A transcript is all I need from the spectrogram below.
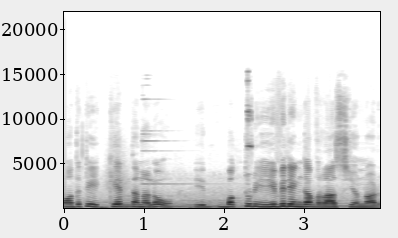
మొదటి కీర్తనలో భక్తుడు ఈ విధంగా వ్రాసి ఉన్నాడు.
